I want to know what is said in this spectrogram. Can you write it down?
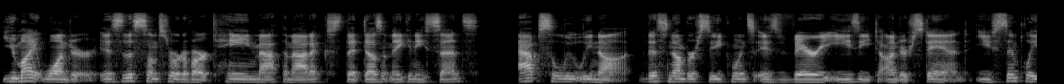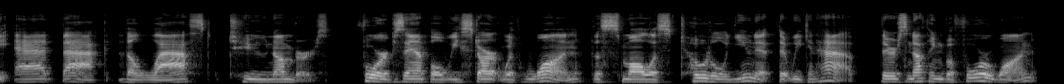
You might wonder, is this some sort of arcane mathematics that doesn't make any sense? Absolutely not. This number sequence is very easy to understand. You simply add back the last two numbers. For example, we start with 1, the smallest total unit that we can have. There's nothing before 1,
